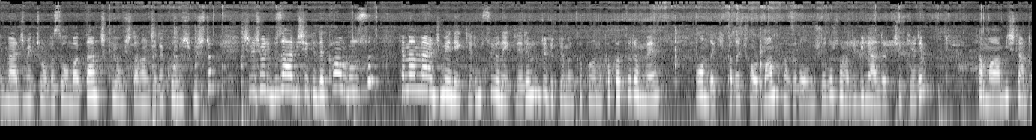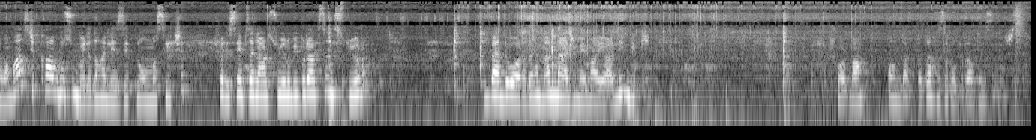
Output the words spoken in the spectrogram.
e, mercimek çorbası olmaktan çıkıyormuş daha önce de konuşmuştuk. Şimdi şöyle güzel bir şekilde kavrulsun. Hemen mercimeğini eklerim, suyunu eklerim. Düdüklümün kapağını kapatırım ve 10 dakikada çorbam hazır olmuş olur. Sonra bir blender çekerim. Tamam işlem tamam. Azıcık kavrulsun böyle daha lezzetli olması için. Şöyle sebzeler suyunu bir bıraksın istiyorum. Ben de o arada hemen mercimeğimi ayarlayayım yıkayayım. Çorbam 10 dakikada hazır olur Allah izin verirse.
